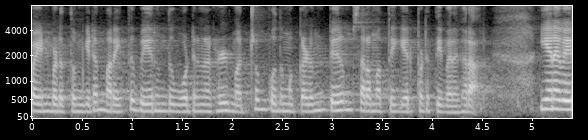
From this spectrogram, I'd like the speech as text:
பயன்படுத்தும் இடம் மறைத்து பேருந்து ஓட்டுநர்கள் மற்றும் பொதுமக்களும் பெரும் சிரமத்தை ஏற்படுத்தி வருகிறார். எனவே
